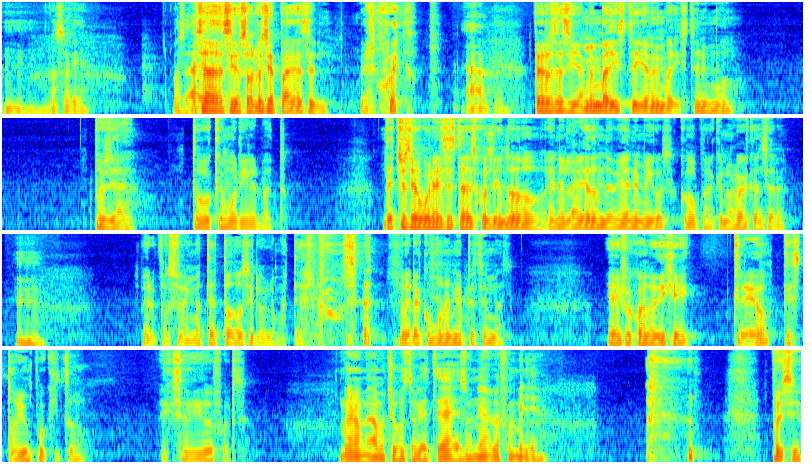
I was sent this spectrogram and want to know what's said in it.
Mm, no sabía. O sea, O sea, es- si solo si apagas el, el juego. Ah, ok. Pero, o sea, si ya me invadiste, ya me invadiste, ni modo. Pues ya, tuvo que morir el vato. De hecho, según él se estaba escondiendo en el área donde había enemigos, como para que no lo alcanzara. Pero pues fui, maté a todos y luego lo maté. o sea, fue- era como un NPC más. Y ahí fue cuando dije, creo que estoy un poquito excedido de fuerza. Bueno, me da mucho gusto que te hayas unido a la familia. Pues sí,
